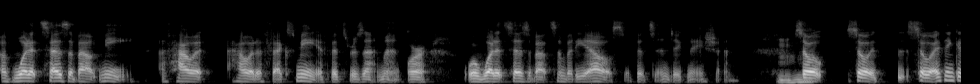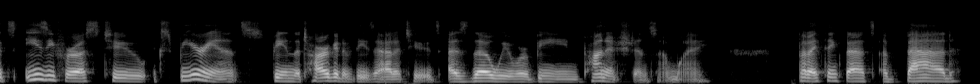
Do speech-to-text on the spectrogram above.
of what it says about me, of how it how it affects me if it's resentment or or what it says about somebody else if it's indignation. Mm-hmm. So so it, so I think it's easy for us to experience being the target of these attitudes as though we were being punished in some way. But I think that's a bad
